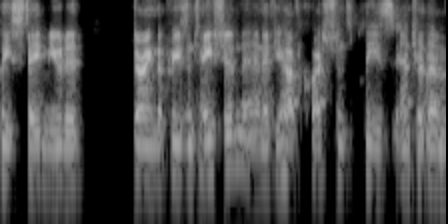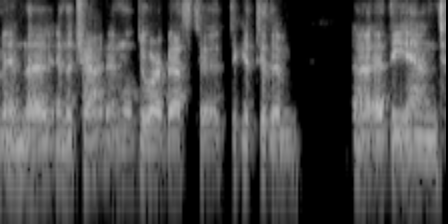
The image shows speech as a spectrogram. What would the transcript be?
please stay muted during the presentation. And if you have questions, please enter them in the in the chat and we'll do our best to, to get to them uh, at the end.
